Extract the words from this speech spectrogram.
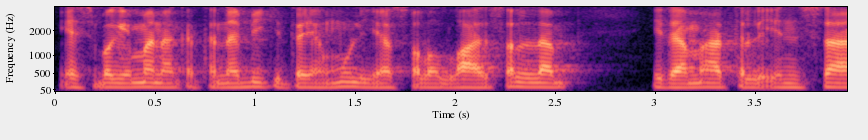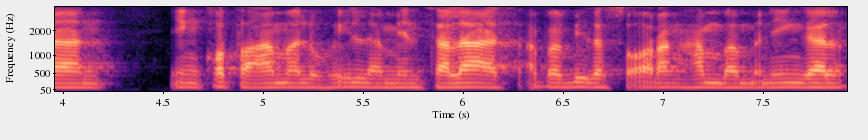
Ya sebagaimana kata Nabi kita yang mulia sallallahu alaihi wasallam, "Idza matal insan inqata amaluhu illa min thalath." Apabila seorang hamba meninggal,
